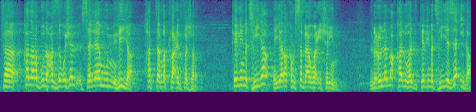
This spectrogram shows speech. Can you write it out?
فقال ربنا عز وجل سلام هي حتى مطلع الفجر. كلمة هي هي رقم 27 العلماء قالوا هذه الكلمة هي زائدة.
